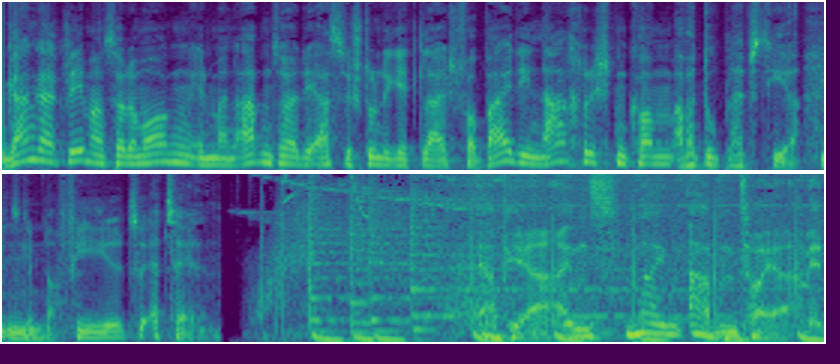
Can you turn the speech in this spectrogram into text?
Gangal Clemens heute Morgen in mein Abenteuer. Die erste Stunde geht gleich vorbei. Die Nachrichten kommen, aber du bleibst hier. Es gibt noch viel zu erzählen. RPR 1, mein Abenteuer mit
